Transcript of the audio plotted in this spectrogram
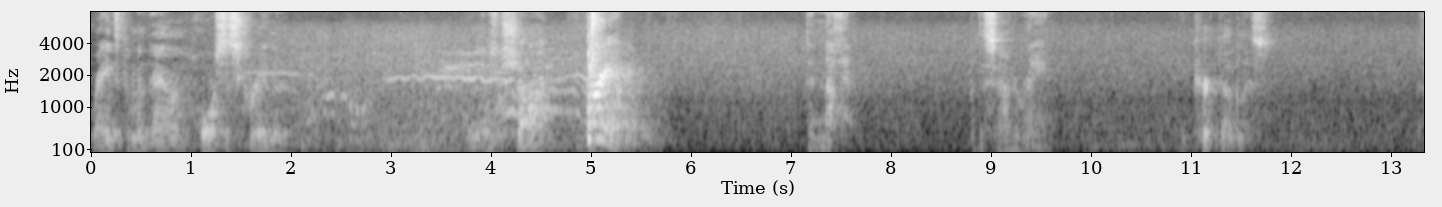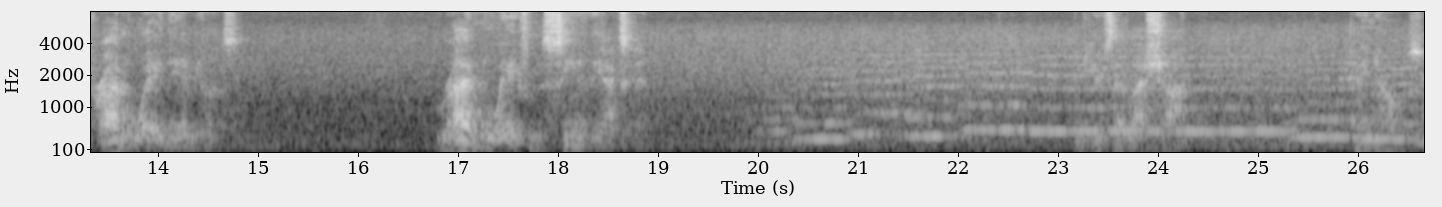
Rain's coming down. Horse is screaming. And there's a shot. BAM! Then nothing. But the sound of rain. And Kirk Douglas is riding away in the ambulance, riding away from the scene of the accident. And he hears that last shot, and he knows.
